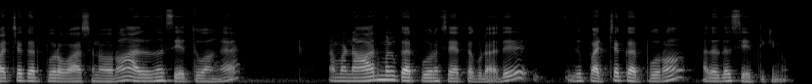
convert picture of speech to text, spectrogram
பச்சை கற்பூர வாசனை வரும். அதுதான் சேர்த்துவாங்க. நம்ம நார்மல் கற்பூரம் சேர்த்தக்கூடாது. இது பச்சை கற்பூரம் அதை தான் சேர்த்திக்கணும்.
